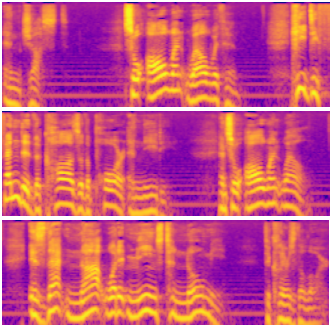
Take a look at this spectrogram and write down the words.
and just. So all went well with him. He defended the cause of the poor and needy. And so all went well. Is that not what it means to know me? declares the Lord.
